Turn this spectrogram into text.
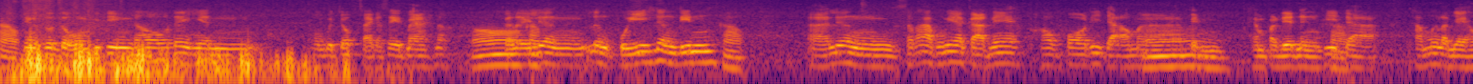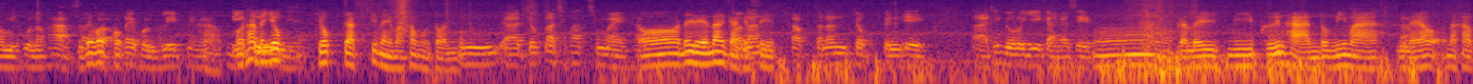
ครับจริงส่วนตัวผมจริงๆเราได้เรียนผมก็จบสายเกษตรมาเนาะอ๋อก็เลยครับเรื่องเรื่องปุ๋ยเรื่องดินครับ อ่าเรื่องสภาพภูมิอากาศนี่เราพอที่จะเอามาอืมเป็นแฮมประเด็นหนึ่งที่ครับ จะ ทำให้ลำไยเรามีคุณภาพแสดงว่าแล้วก็ ได้ผลผลิตนะคครัรับบดีขอท่านนายกขึ้เยจบจากที่ไหนมาครับผมตอนผมอ่าจบราชภัฏเชียงใหม่ครับอ๋อได้เรียนด้านการเกตอนนั้นษตรครับตอนนั้นจบเป็นเอกอ่าเทคโนโลยีการเกษตร อืมก็เลยมีพื้นฐานตรงนี้มาอยู่แล้วนะครับ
